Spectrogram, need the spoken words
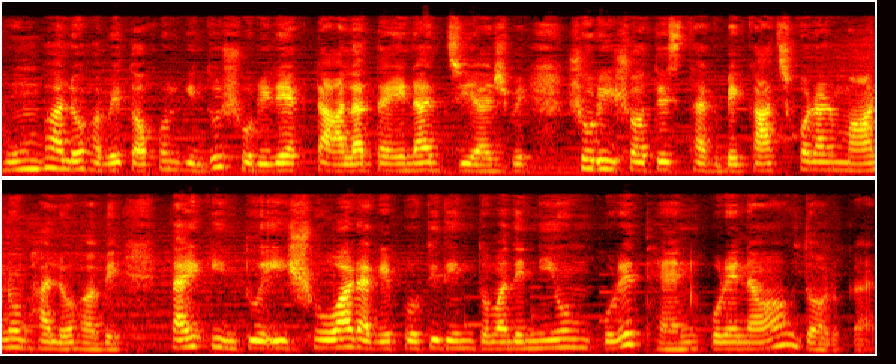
ঘুম ভালো হবে, তখন কিন্তু শরীরে একটা আলাদা এনার্জি আসবে। শরীর সতেজ থাকবে, কাজ করার মানও ভালো হবে। তাই কিন্তু এই শোয়ার আগে প্রতিদিন তোমাদের নিয়ম করে ধ্যান করে নেওয়াও দরকার।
